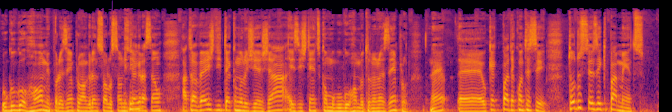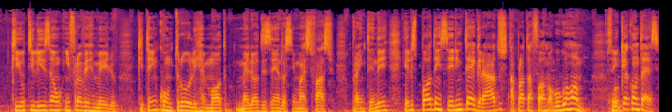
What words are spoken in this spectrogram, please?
o Google Home, por exemplo, é uma grande solução de Sim. integração através de tecnologias já existentes como o Google Home, eu tô dando um exemplo, né? É, o que é que pode acontecer? Todos os seus equipamentos que utilizam infravermelho, que tem controle remoto, melhor dizendo assim, mais fácil para entender, eles podem ser integrados à plataforma Google Home. Sim. O que acontece?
